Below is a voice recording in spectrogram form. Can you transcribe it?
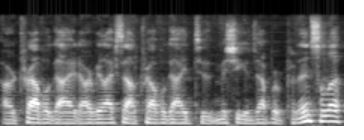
our travel guide, RV Lifestyle Travel Guide to Michigan's Upper Peninsula.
